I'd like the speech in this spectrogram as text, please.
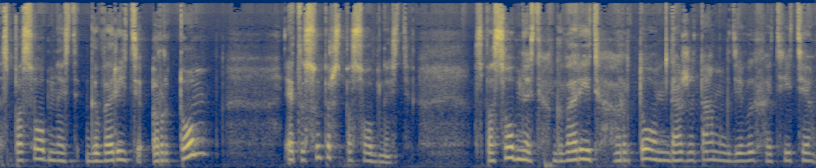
способность говорить ртом — это суперспособность. Способность говорить ртом даже там, где вы хотите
